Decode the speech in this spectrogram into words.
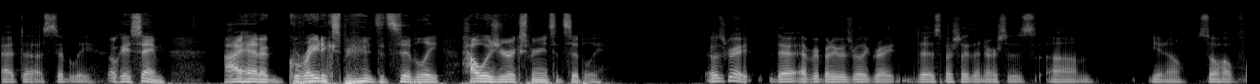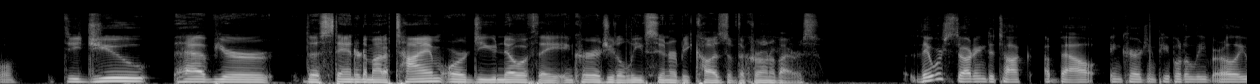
at uh, Sibley. Okay, same. I had a great experience at Sibley. How was your experience at Sibley? It was great. The, everybody was really great, the, especially the nurses. Um, you know, so helpful. Did you have your the standard amount of time, or do you know if they encourage you to leave sooner because of the coronavirus? They were starting to talk about encouraging people to leave early.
